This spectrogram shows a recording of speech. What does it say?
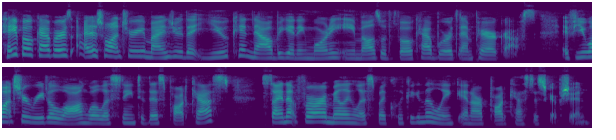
Hey vocabbers, I just want to remind you that you can now be getting morning emails with vocab words and paragraphs. If you want to read along while listening to this podcast, sign up for our mailing list by clicking the link in our podcast description.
